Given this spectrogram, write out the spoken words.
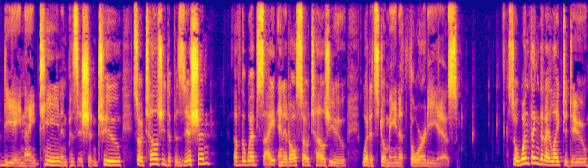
DA19 in position two. So it tells you the position of the website and it also tells you what its domain authority is. So, one thing that I like to do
